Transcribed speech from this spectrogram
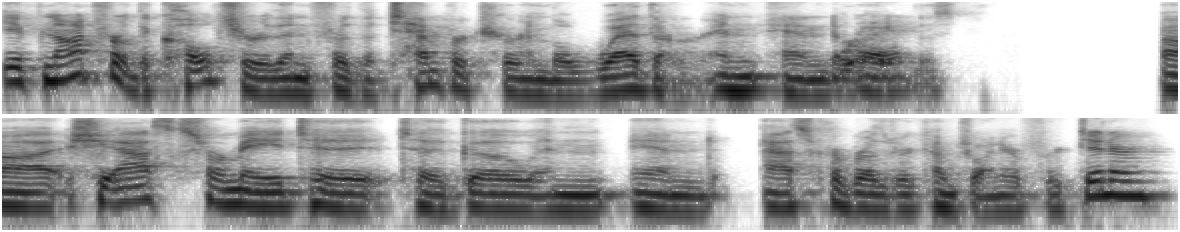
if not for the culture, then for the temperature and the weather and and right. all this. Uh, she asks her maid to to go and and ask her brother to come join her for dinner,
